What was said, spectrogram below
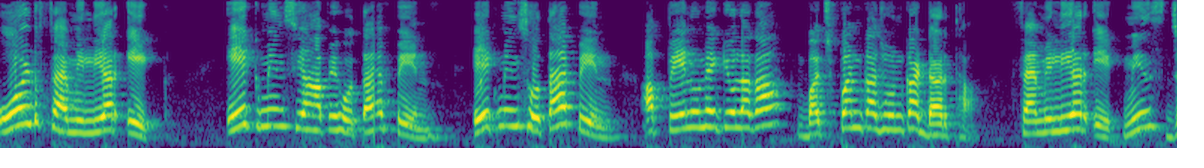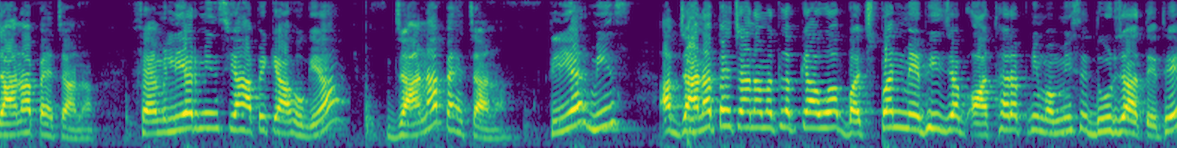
old familiar ache ache means यहाँ पे होता है पेन एक मीन्स होता है पेन अब पेन उन्हें क्यों लगा? बचपन का जो उनका डर था। फैमिलियर एक मीन्स जाना पहचाना। फैमिलियर मीन्स यहाँ पे क्या हो गया? जाना पहचाना। क्लियर मीन्स अब जाना पहचाना मतलब क्या हुआ? बचपन में भी जब ऑथर अपनी मम्मी से दूर जाते थे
